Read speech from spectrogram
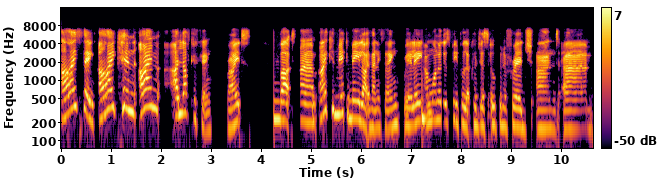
I think I can I'm I love cooking, right? Mm. But um I can make a meal out of anything, really. I'm Mhm. one of those people that could just open a fridge and um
